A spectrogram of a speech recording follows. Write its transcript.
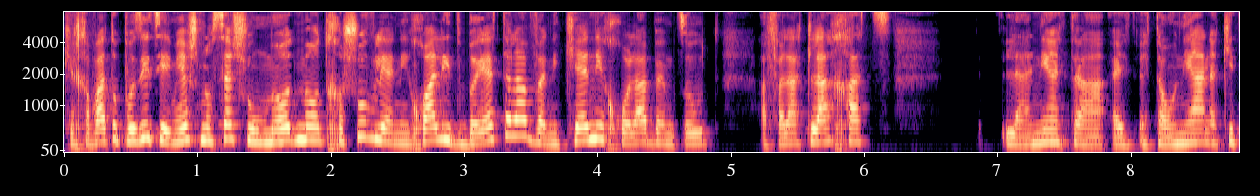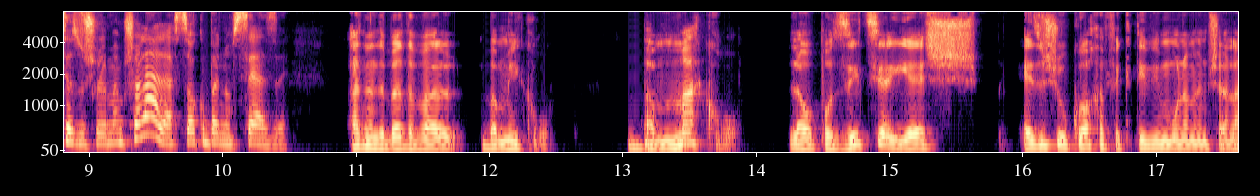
כחברת אופוזיציה, אם יש נושא שהוא מאוד מאוד חשוב לי, אני יכולה להתביית עליו, ואני כן יכולה באמצעות הפעלת לחץ, להניע את, ה, את, את האונייה הענקית הזו של הממשלה, לעסוק בנושא הזה. את מדברת אבל במיקרו. במקרו, לאופוזיציה יש איזשהו כוח אפקטיבי מול הממשלה?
